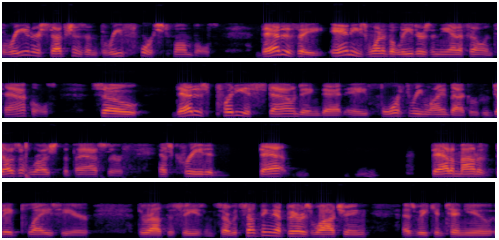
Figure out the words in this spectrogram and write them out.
three interceptions and three forced fumbles. That is a and he's one of the leaders in the NFL in tackles. So that is pretty astounding that a four three linebacker who doesn't rush the passer has created that that amount of big plays here throughout the season. So it's something that bears watching as we continue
